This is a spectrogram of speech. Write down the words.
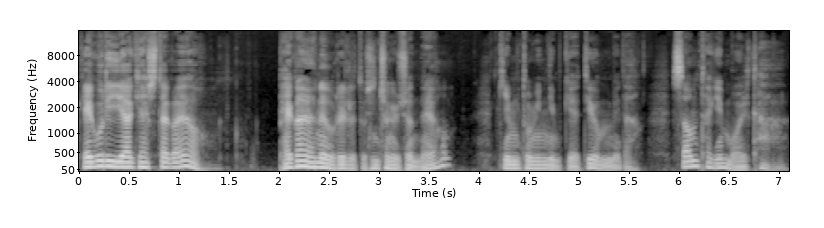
개구리 이야기 하시다가요. 배가연의 노래를 또 신청해 주셨네요. 김동희님께 띄웁니다. 썸 타긴 뭘 타.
